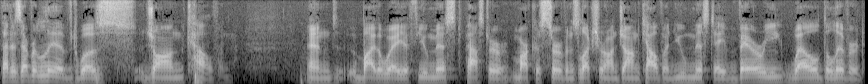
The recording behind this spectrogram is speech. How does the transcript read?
that has ever lived was John Calvin. And by the way, if you missed Pastor Marcus Serven's lecture on John Calvin, you missed a very well delivered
